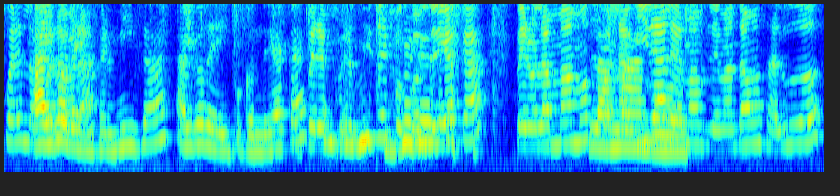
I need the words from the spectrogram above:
¿cuál es la algo de palabra? enfermiza, algo de hipocondriaca. Súper enfermiza, hipocondríaca, pero la amamos La con la vida, le, le mandamos saludos.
